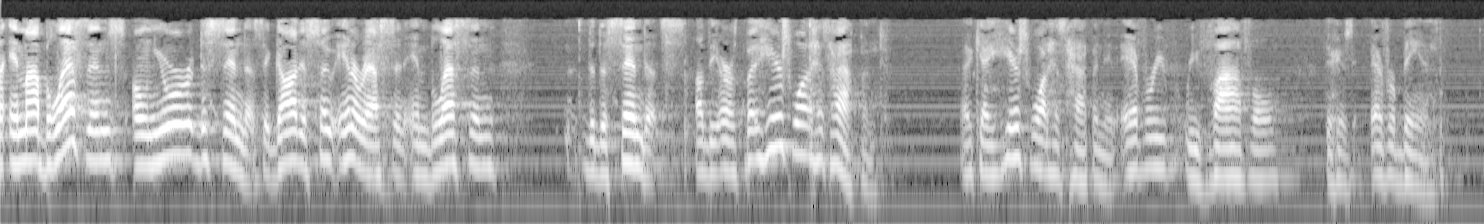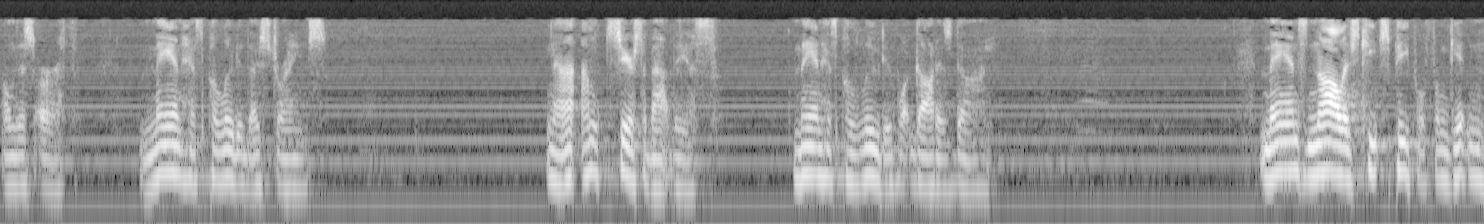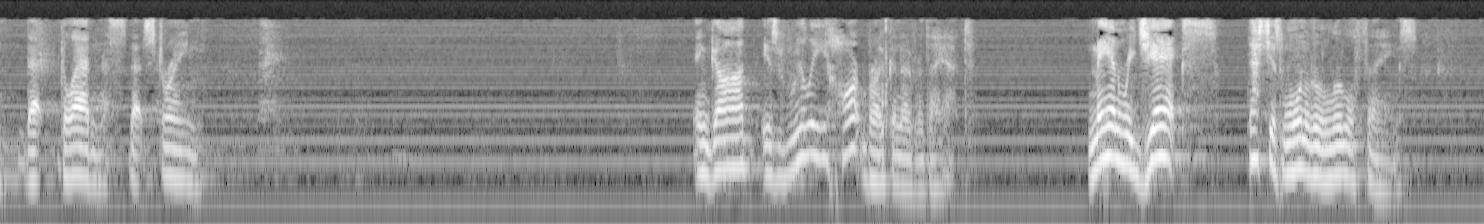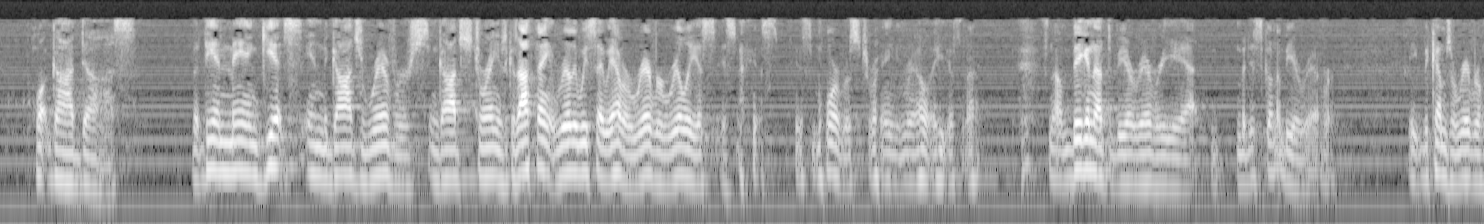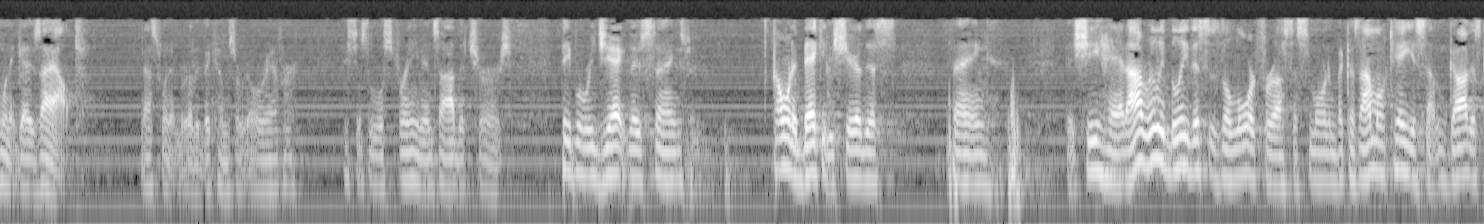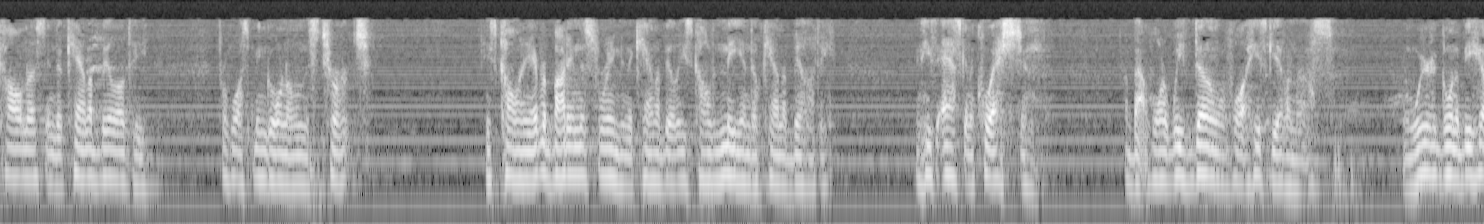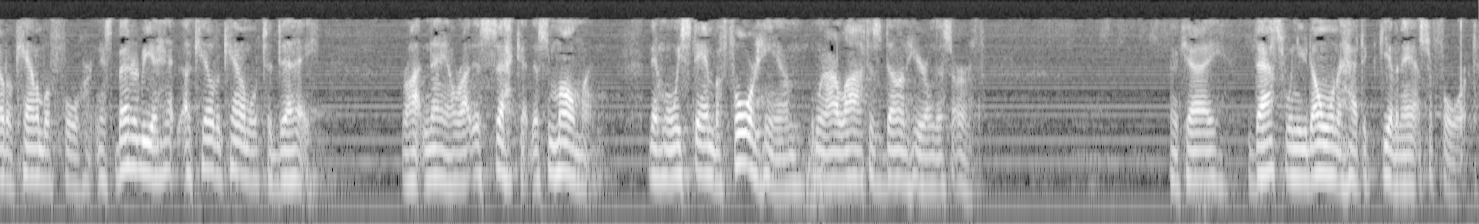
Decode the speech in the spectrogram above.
and my blessings on your descendants. That God is so interested in blessing the descendants of the earth. But here's what has happened. Okay, here's what has happened in every revival there has ever been on this earth. Man has polluted those streams. Now, I'm serious about this. Man has polluted what God has done. Man's knowledge keeps people from getting that gladness, that stream. And God is really heartbroken over that. Man rejects that's just one of the little things, what God does. But then man gets into God's rivers and God's streams. Because I think really we say we have a river, really it's, it's, it's, it's more of a stream, really. It's not, it's not big enough to be a river yet, but it's going to be a river. It becomes a river when it goes out. That's when it really becomes a real river. It's just a little stream inside the church. People reject those things. I wanted Becky to share this thing that she had. I really believe this is the Lord for us this morning because I'm going to tell you something. God is calling us into accountability for what's been going on in this church. He's calling everybody in this room into accountability. He's calling me into accountability. And He's asking a question about what we've done with what He's given us. And we're going to be held accountable for it. And it's better to be uh, held accountable today, right now, right this second, this moment, than when we stand before Him when our life is done here on this earth. Okay? That's when you don't want to have to give an answer for it.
